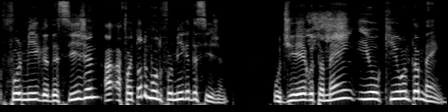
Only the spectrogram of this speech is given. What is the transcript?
Formiga Decision. Ah, foi todo mundo Formiga Decision. O Diego também e o Kiwan também.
